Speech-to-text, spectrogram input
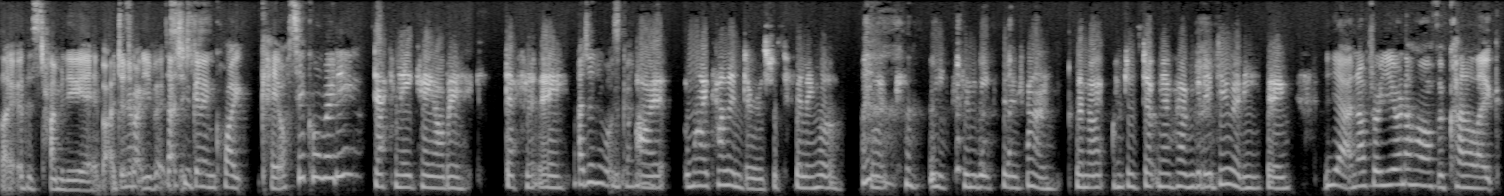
like at this time of the year. But I don't know about you, but it's actually getting quite chaotic already. Definitely chaotic. Definitely. I don't know what's going on. I, my calendar is just filling up like weeks and weeks in advance. And I, I just don't know how I'm going to do anything. Yeah. And after a year and a half of kind of like,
